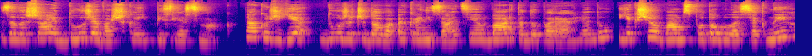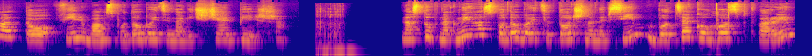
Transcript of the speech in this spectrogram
залишає дуже важкий післясмак. Також є дуже чудова екранізація, варта до перегляду. І якщо вам сподобалася книга, то фільм вам сподобається навіть ще більше. Наступна книга сподобається точно не всім, бо це колгосп тварин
